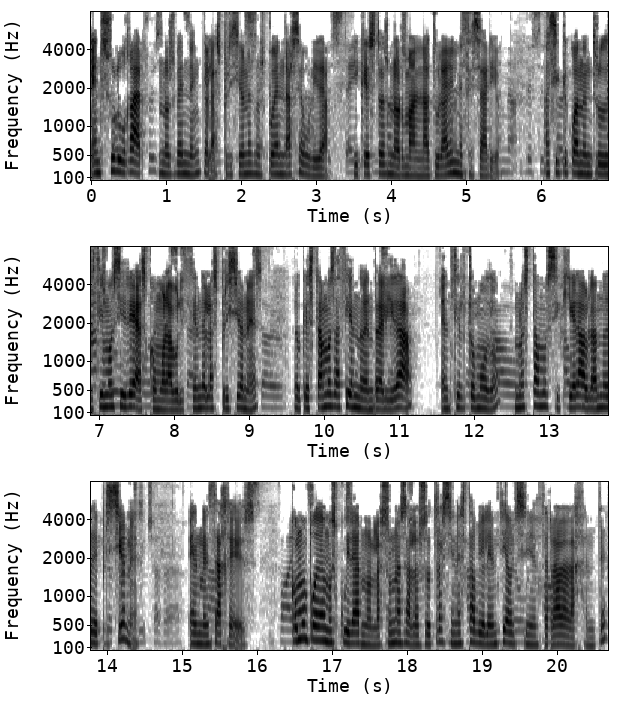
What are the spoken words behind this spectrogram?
en su lugar nos que las prisiones nos pueden dar seguridad y que esto es normal, natural y necesario. Así que cuando introducimos ideas como la abolición de las prisiones, lo que estamos haciendo en realidad, en cierto modo, no estamos siquiera hablando de prisiones. El mensaje es, ¿cómo podemos cuidarnos las unas a las otras sin esta violencia o sin encerrar a la gente?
